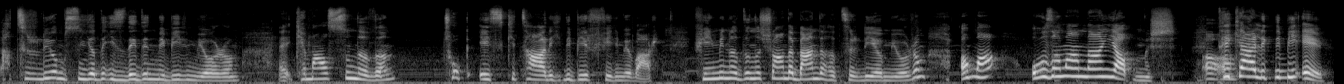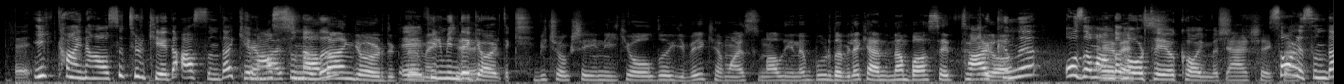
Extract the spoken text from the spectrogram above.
hatırlıyor musun ya da izledin mi bilmiyorum. Ee, Kemal Sunal'ın çok eski tarihli bir filmi var. Filmin adını şu anda ben de hatırlayamıyorum ama o zamandan yapmış. Aa. Tekerlekli bir ev. Ee, İlk Tiny House'u Türkiye'de aslında Kemal, Kemal Sunal'ın gördük e, demek filminde ki. gördük. Birçok şeyin ilki olduğu gibi Kemal Sunal yine burada bile kendinden bahsettiriyor. Farkını o zamandan Evet. ortaya koymuş. Gerçekten. Sonrasında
